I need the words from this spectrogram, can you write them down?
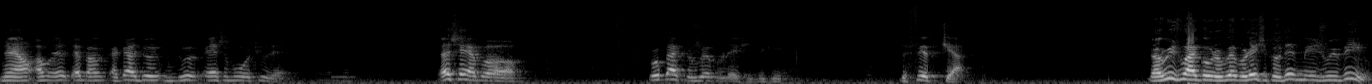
Now, I'm, I'm, I got to do, do add some more to that. Let's have, uh, go back to Revelations again, the fifth chapter. Now, the reason why I go to Revelation because that means revealed.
